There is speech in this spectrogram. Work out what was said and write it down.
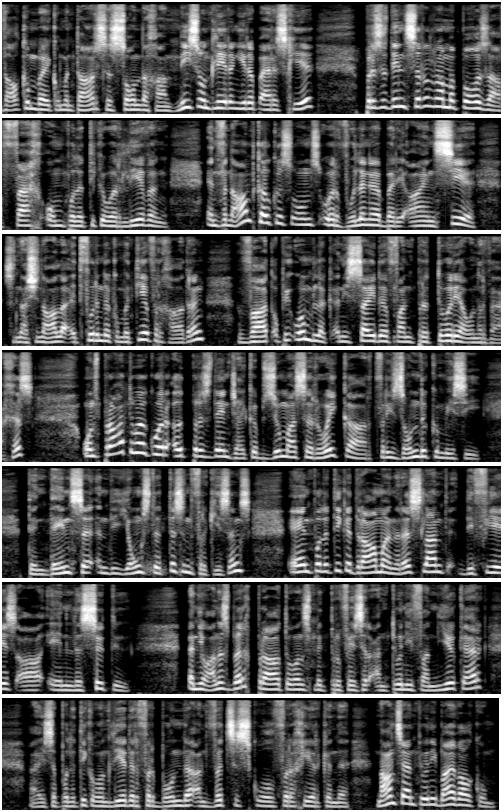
Welkom by Kommentaar se Sondagaand nuusontleding hier op RSG. President Cyril Ramaphosa veg om politieke oorlewing en vanaand kookus ons oor woelinge by die ANC se nasionale uitvoerende komitee vergadering wat op die oomblik in die suide van Pretoria onderweg is. Ons praat ook oor oud-president Jacob Zuma se rooi kaart vir die Zondo-kommissie, tendense in die jongste tussenverkiesings en politieke drama in Rusland, die FSA en Lesotho. In Johannesburg praat ons met professor Antoni van Nieuwkerk Hy is 'n politieke ontleder verbonde aan Witse Skool vir Regeringskunde. Nancy Antoni, baie welkom.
